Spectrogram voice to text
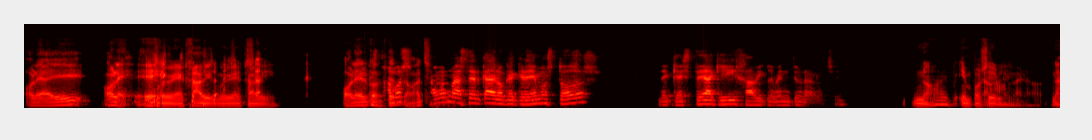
Ole ahí, ole. eh. Muy bien, Javi, muy bien, Javi. Ole el concepto, Estamos, macho. estamos más cerca de lo que creemos todos de que esté aquí Javi Clemente una noche. No, imposible. No, bueno, No,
